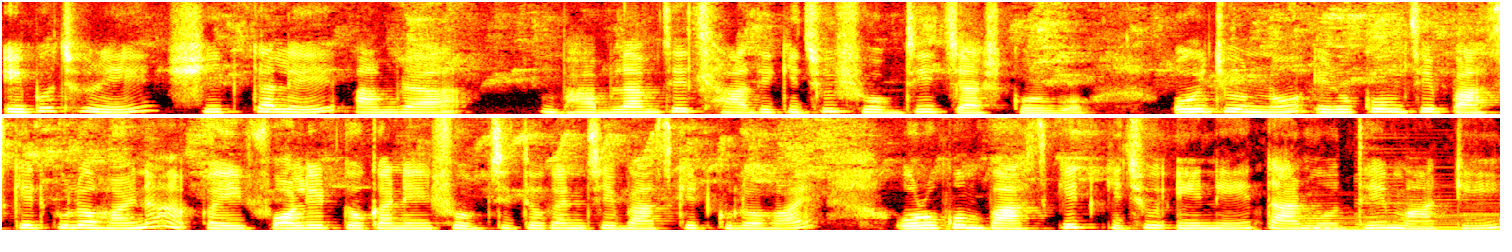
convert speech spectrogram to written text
এবছরে শীতকালে আমরা ভাবলাম যে ছাদে কিছু সবজির চাষ করব। ওই জন্য এরকম যে বাস্কেটগুলো হয় না? ওই ফলের দোকানে, সবজির দোকানে যে বাস্কেটগুলো হয়, ওরকম বাস্কেট কিছু এনে তার মধ্যে মাটি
